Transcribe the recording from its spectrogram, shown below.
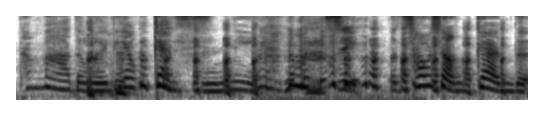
他妈的！我一定要干死你！那么紧，我超想干的。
